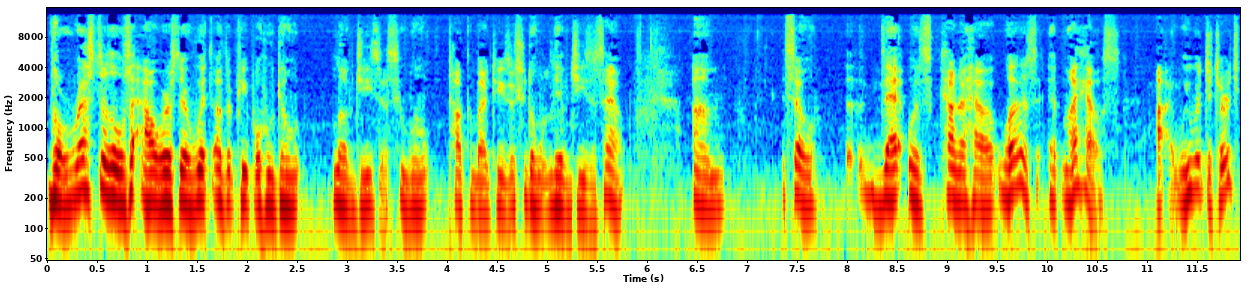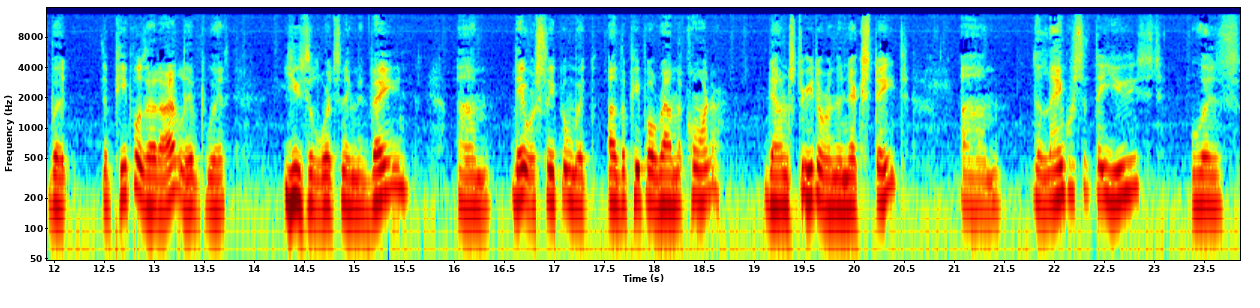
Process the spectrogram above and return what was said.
The rest of those hours they're with other people who don't love Jesus, who won't talk about Jesus, who don't live Jesus out. Um, so uh, that was kind of how it was at my house. I, we went to church, but the people that I lived with used the Lord's name in vain. Um, they were sleeping with other people around the corner, down the street, or in the next state. Um, the language that they used was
